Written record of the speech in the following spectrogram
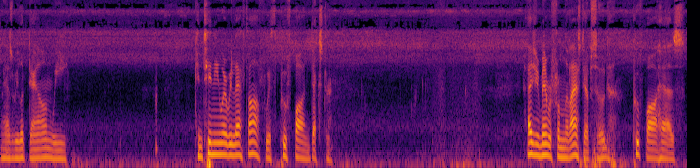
And as we look down, we continue where we left off with Pufba and Dexter. As you remember from the last episode, Pufba has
